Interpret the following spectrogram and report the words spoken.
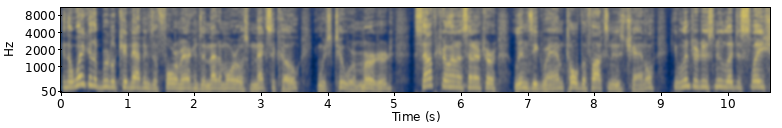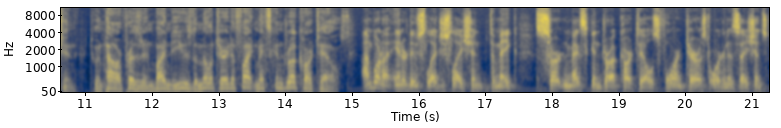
In the wake of the brutal kidnappings of four Americans in Matamoros, Mexico, in which two were murdered, South Carolina Senator Lindsey Graham told the Fox News channel he will introduce new legislation to empower President Biden to use the military to fight Mexican drug cartels. I'm going to introduce legislation to make certain Mexican drug cartels foreign terrorist organizations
